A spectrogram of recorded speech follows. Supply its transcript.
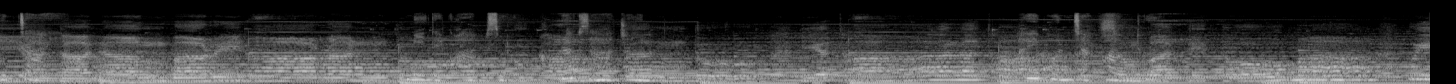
ทุกข์ใจตานังปริหารันตุมีแต่ความสุขรักษาตจันนตุยะถาละถาให้พ้นจากควาสัมมทุปกข์ติโตมาวิ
